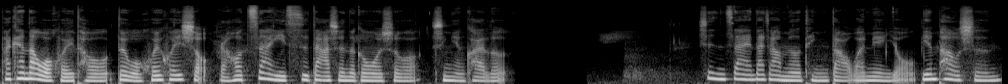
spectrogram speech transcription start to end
他看到我回头，对我挥挥手，然后再一次大声的跟我说：“新年快乐。”现在大家有没有听到外面有鞭炮声？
